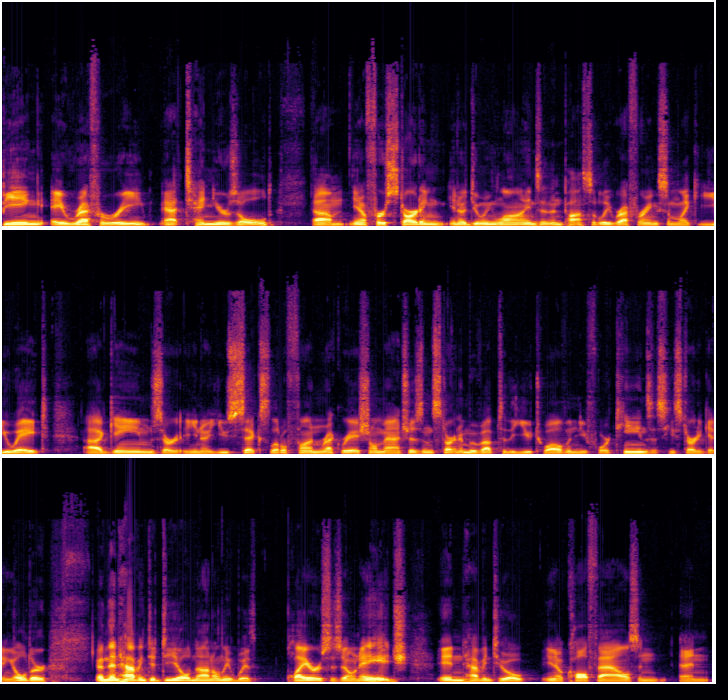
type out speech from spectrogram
being a referee at 10 years old, um, you know, first starting, you know, doing lines and then possibly refereeing some like U8 uh, games or, you know, U6 little fun recreational matches and starting to move up to the U12 and U14s as he started getting older. And then having to deal not only with players his own age in having to you know call fouls and and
